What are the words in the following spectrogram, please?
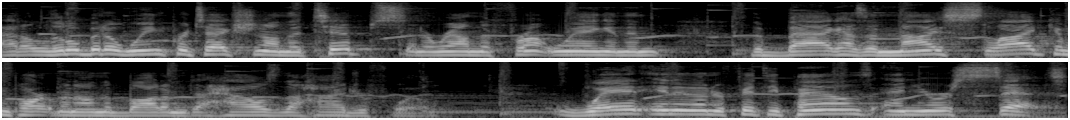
Add a little bit of wing protection on the tips and around the front wing, and then the bag has a nice slide compartment on the bottom to house the hydrofoil. Weigh it in at under 50 pounds, and you're set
